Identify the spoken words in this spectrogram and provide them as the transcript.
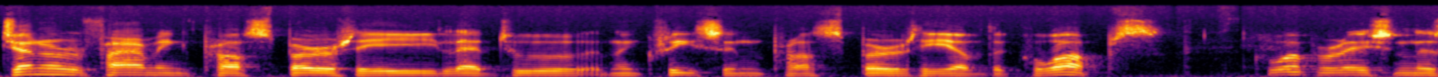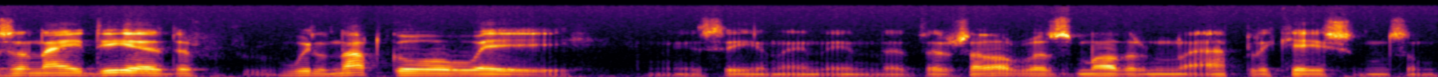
general farming prosperity led to an increase in prosperity of the co-ops Cooperation is an idea that will not go away. You see, there's always modern applications and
